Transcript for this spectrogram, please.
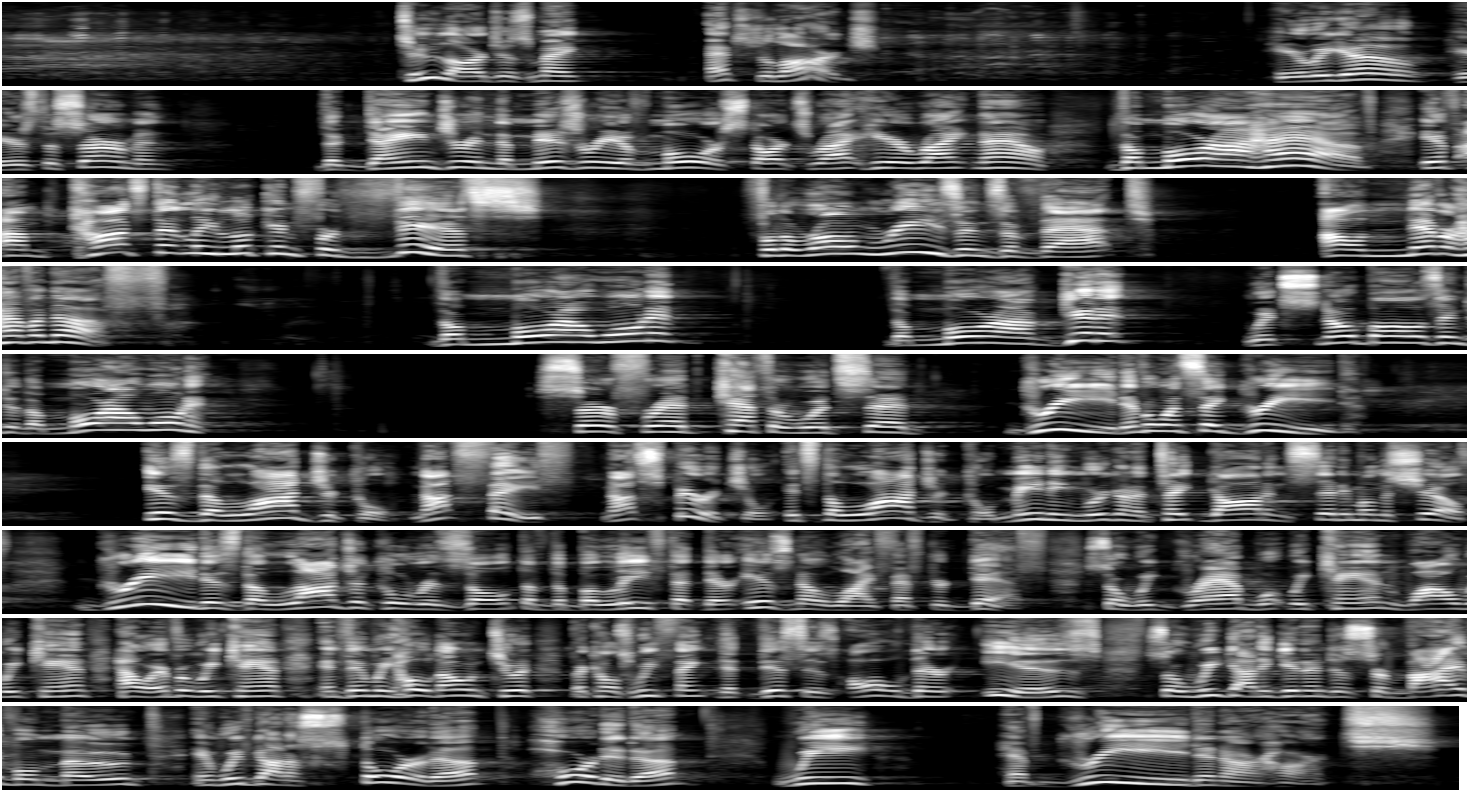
Two larges make extra large. Here we go. Here's the sermon. The danger and the misery of more starts right here, right now. The more I have, if I'm constantly looking for this for the wrong reasons of that, I'll never have enough. The more I want it, the more I get it, which snowballs into the more I want it. Sir Fred Catherwood said, Greed, everyone say greed, is the logical, not faith, not spiritual. It's the logical, meaning we're to take God and set him on the shelf. Greed is the logical result of the belief that there is no life after death. So we grab what we can while we can, however we can, and then we hold on to it because we think that this is all there is. So we got to get into survival mode and we've got to store it up, hoard it up. We have greed in our hearts.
